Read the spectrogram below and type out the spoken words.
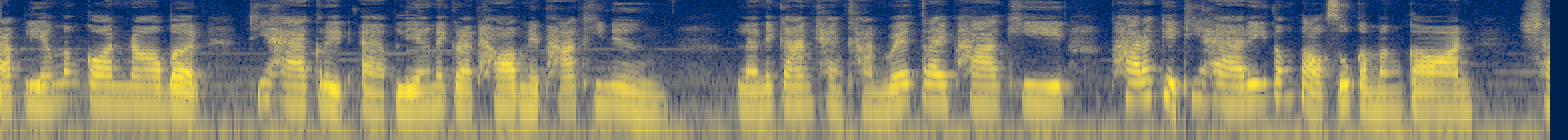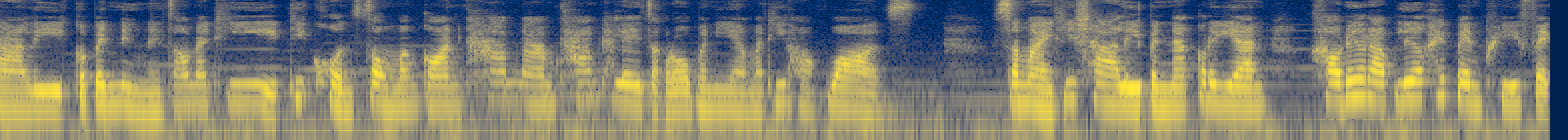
รับเลี้ยงมังกรนอร์เบิร์ตที่แฮกริดแอบเลี้ยงในกระท่อมในภาคที่หนึ่งและในการแข่งขันเวทไตรภาคี ภารกิจที่แฮร์รี่ต้องต่อสู้กับมังกร ชาลีก็เป็นหนึ่งในเจ้าหน้าที่ที่ขนส่งมังกรข้ามน้ำข้ามทะเลจากโรมาเนียมาที่ฮอกวอตส์สมัยที่ชาลีเป็นนักเรียน เขาได้รับเลือกให้เป็นพรีเฟก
